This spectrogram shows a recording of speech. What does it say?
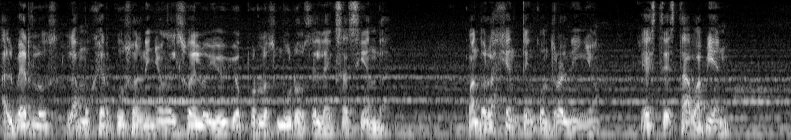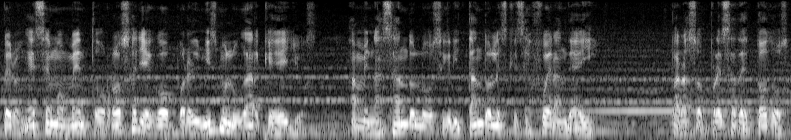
Al verlos, la mujer puso al niño en el suelo y huyó por los muros de la ex hacienda. Cuando la gente encontró al niño, este estaba bien, pero en ese momento Rosa llegó por el mismo lugar que ellos, amenazándolos y gritándoles que se fueran de ahí. Para sorpresa de todos,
